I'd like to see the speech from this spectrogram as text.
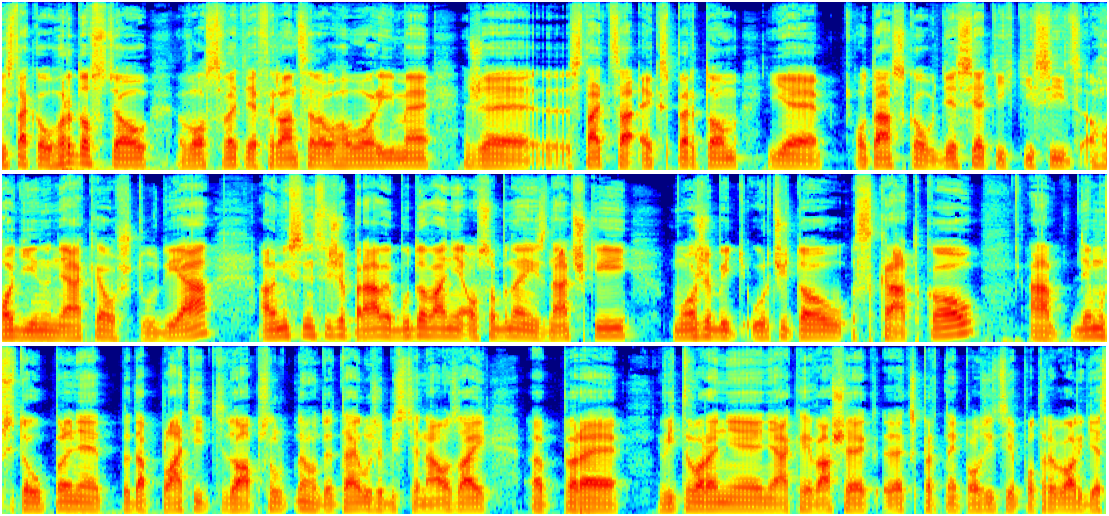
my s takou hrdosťou vo svete freelancerov hovoríme, že stať sa expertom je otázkou 10 tisíc hodín nejakého štúdia, ale myslím si, že práve budovanie osobnej značky môže byť určitou skratkou a nemusí to úplne teda platiť do absolútneho detailu, že by ste naozaj e, pre vytvorenie nejakej vašej expertnej pozície potrebovali 10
